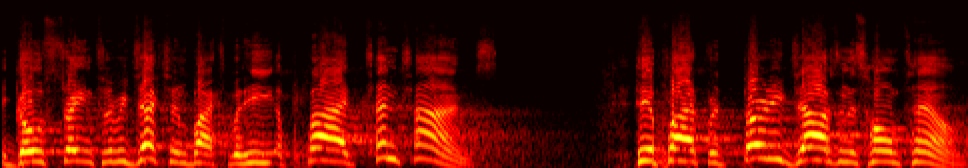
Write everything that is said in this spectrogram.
it goes straight into the rejection box. But he applied 10 times. He applied for 30 jobs in his hometown,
